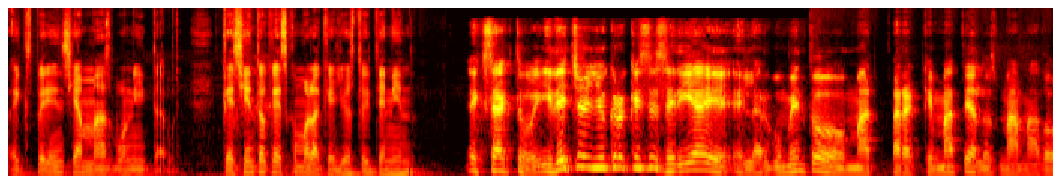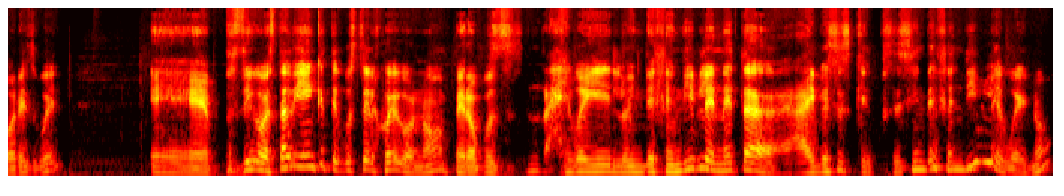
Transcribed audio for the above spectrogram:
experiencia más bonita, güey. Que siento que es como la que yo estoy teniendo. Exacto, y de hecho yo creo que ese sería el, el argumento para que mate a los mamadores, güey. Eh, pues digo, está bien que te guste el juego, ¿no? Pero pues, ay, güey, lo indefendible, neta, hay veces que pues, es indefendible, güey, ¿no?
